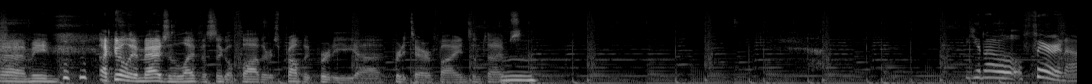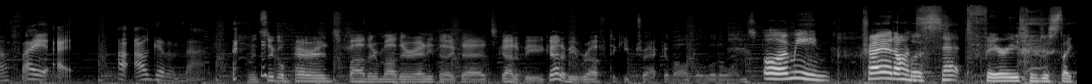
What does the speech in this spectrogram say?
Uh, I mean, I can only imagine the life of a single father is probably pretty, uh, pretty terrifying sometimes. mm, you know, fair enough. I, I I- I'll give him that. I mean, single parents, father, mother, anything like that, it's gotta be, gotta be rough to keep track of all the little ones. well, I mean, try it on Plus, set. fairies can just like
